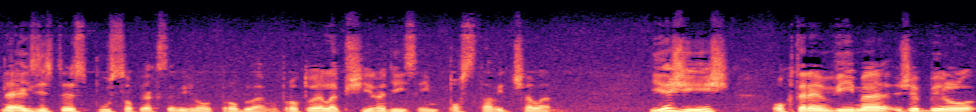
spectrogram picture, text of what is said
Neexistuje způsob, jak se vyhnout problému, proto je lepší raději se jim postavit čelem. Ježíš, o kterém víme, že byl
